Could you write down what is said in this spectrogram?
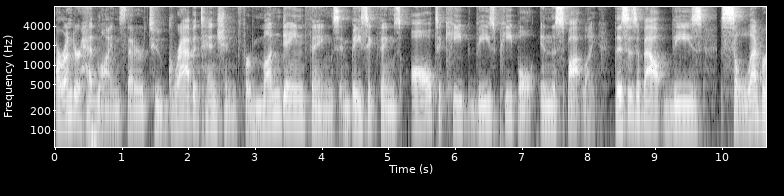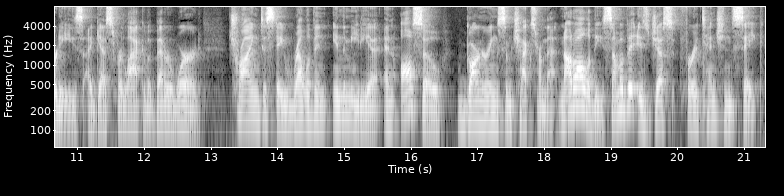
are under headlines that are to grab attention for mundane things and basic things, all to keep these people in the spotlight. This is about these celebrities, I guess, for lack of a better word, trying to stay relevant in the media and also garnering some checks from that. Not all of these, some of it is just for attention's sake,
